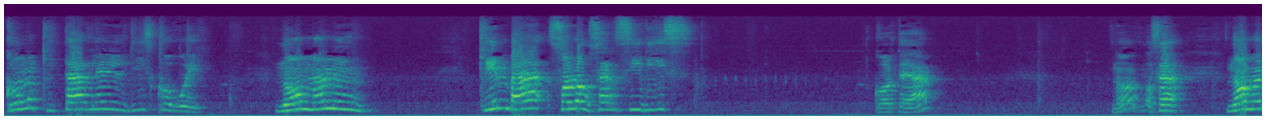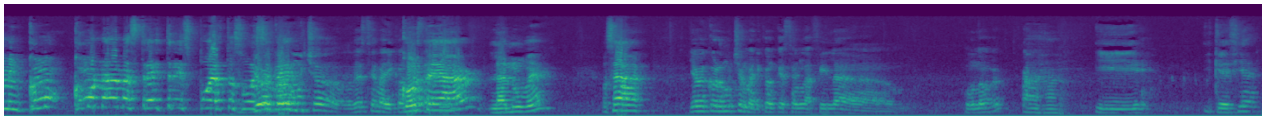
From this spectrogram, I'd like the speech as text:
¿Cómo quitarle el disco, güey? No mamen. ¿Quién va solo a usar CDs? ¿Corte A? ¿No? O sea, no mamen, ¿cómo, cómo nada más trae tres puertos Yo me acuerdo USB? mucho de este maricón. Corte. A, la nube. O sea, Yo me acuerdo mucho del maricón que está en la fila 1, güey. ajá. Y, y que decía,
